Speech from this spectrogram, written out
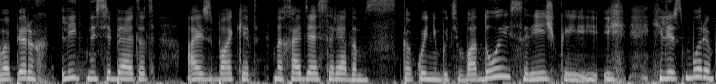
во-первых, лить на себя этот айс-бакет, находясь рядом с какой-нибудь водой, с речкой и, и, или с морем.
